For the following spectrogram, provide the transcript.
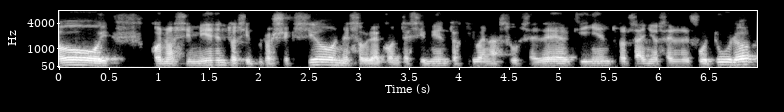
hoy, conocimientos y proyecciones sobre acontecimientos que iban a suceder 500 años en el futuro.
